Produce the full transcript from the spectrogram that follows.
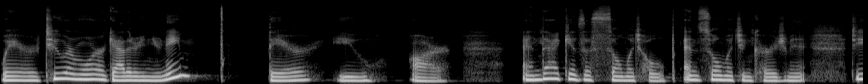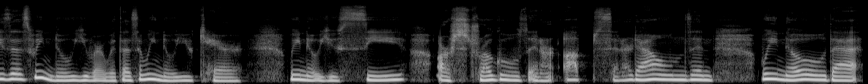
Where two or more are gathered in your name, there you are. And that gives us so much hope and so much encouragement. Jesus, we know you are with us and we know you care. We know you see our struggles and our ups and our downs. And we know that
